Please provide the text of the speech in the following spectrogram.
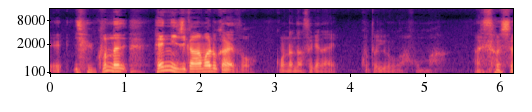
え こんな変に時間余るからやぞ。こんな情けないこと言うんはほんま。ありがとうございました。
